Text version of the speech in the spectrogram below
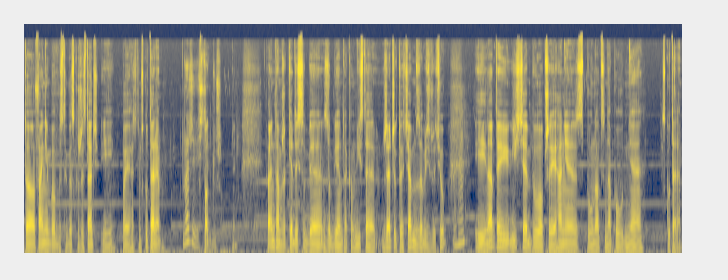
to fajnie byłoby z tego skorzystać i pojechać tym skuterem. No oczywiście. Podróż. Nie? Pamiętam, że kiedyś sobie zrobiłem taką listę rzeczy, które chciałbym zrobić w życiu mhm. i na tej liście było przejechanie z północy na południe skuterem.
